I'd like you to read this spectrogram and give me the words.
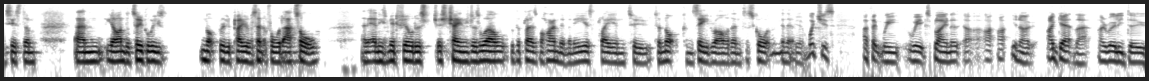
system, and you know under Tuchel he's not really played with a centre forward at all, and, and his midfield has just changed as well with the players behind him, and he is playing to to not concede rather than to score at the minute. Yeah, which is, I think we we explain. Uh, I, I, you know, I get that, I really do,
